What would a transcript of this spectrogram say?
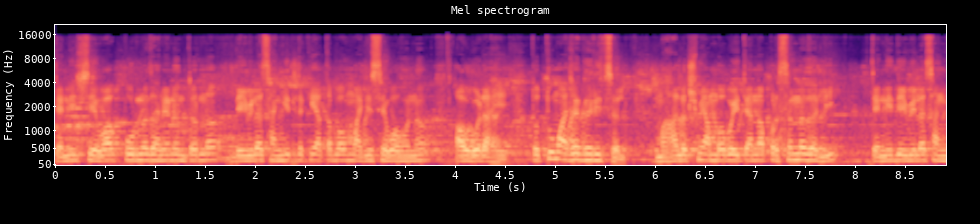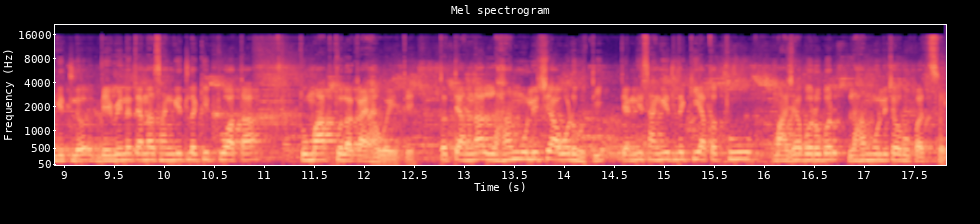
त्यांनी सेवा पूर्ण झाल्यानंतरनं देवीला सांगितलं की आता बाबा माझी सेवा होणं अवघड आहे. तर तू माझ्या घरी चल. महालक्ष्मी अंबाबाई त्यांना प्रसन्न झाली. त्यांनी देवीला सांगितलं. देवीनं त्यांना सांगितलं की तू आता तू माग तुला काय हवं आहे ते. तर त्यांना लहान मुलीची आवड होती. त्यांनी सांगितलं की आता तू माझ्याबरोबर लहान मुलीच्या रूपात चल.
